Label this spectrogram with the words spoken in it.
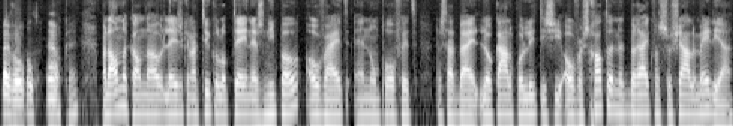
Bijvoorbeeld, ja. Oké. Maar aan de andere kant, nou lees ik een artikel op TNS Nipo, overheid en non-profit. Daar staat bij lokale politici overschatten het bereik van sociale media.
